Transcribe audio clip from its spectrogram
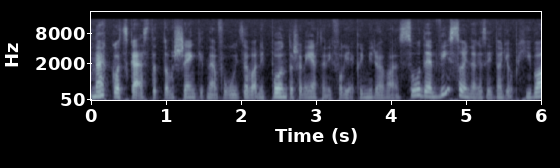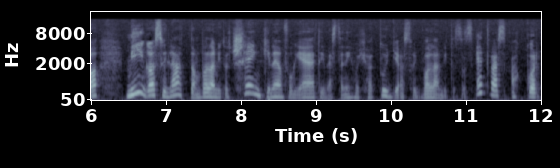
Megkockáztatom, senkit nem fog úgy zavarni, pontosan érteni fogják, hogy miről van szó, de viszonylag ez egy nagyobb hiba, míg az, hogy láttam valamit, hogy senki nem fogja eltéveszteni, hogyha tudja azt, hogy valamit az az etvasz, akkor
